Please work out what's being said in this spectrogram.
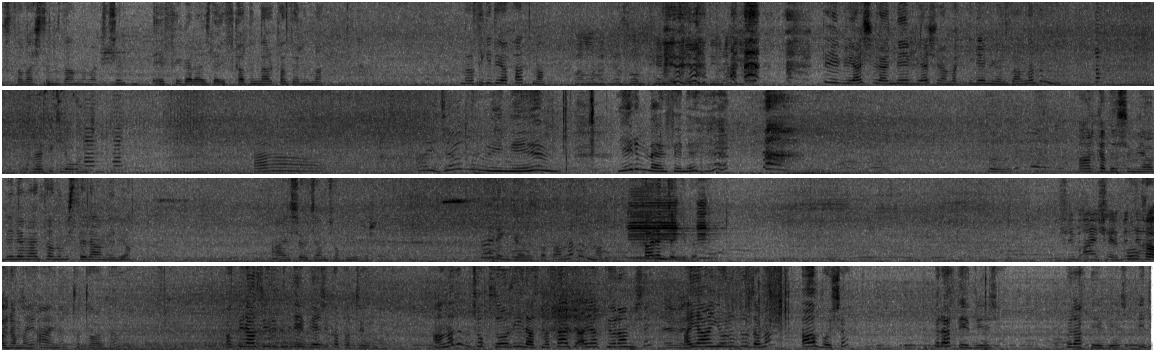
Ustalaştığımızı anlamak için eski garajdayız. Kadınlar pazarında. Nasıl gidiyor Fatma? Vallahi biraz zor terletmeli gidiyor ama. Debriyaj fren, debriyaj fren. Bak gidemiyoruz anladın mı? Trafik yoğun çünkü. Aa, ay canım benim. Yerim ben seni. Dur. Arkadaşım ya. Beni hemen tanımış selam veriyor. Ayşe hocam çok iyidir. Böyle gidiyoruz bak anladın mı? Karınca gibi. Şimdi aynı şeridin Bu devam kavramayı aynen tut orada. Bak biraz yürüdüm debriyajı kapatıyorum. Anladın mı? Çok zor değil aslında. Sadece ayak yoran bir şey. Evet. Ayağın yorulduğu zaman al boşa. Bırak debriyajı. Bırak debriyajı. Bir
